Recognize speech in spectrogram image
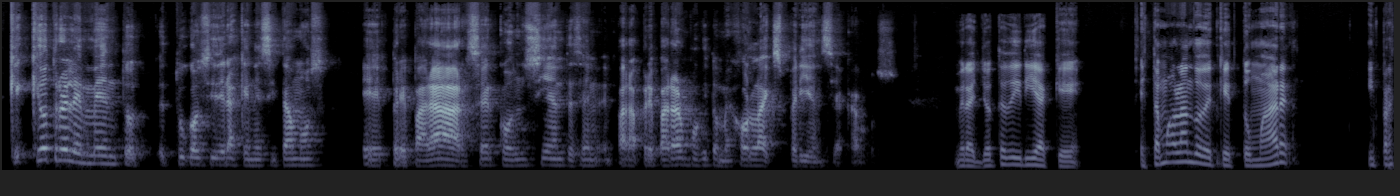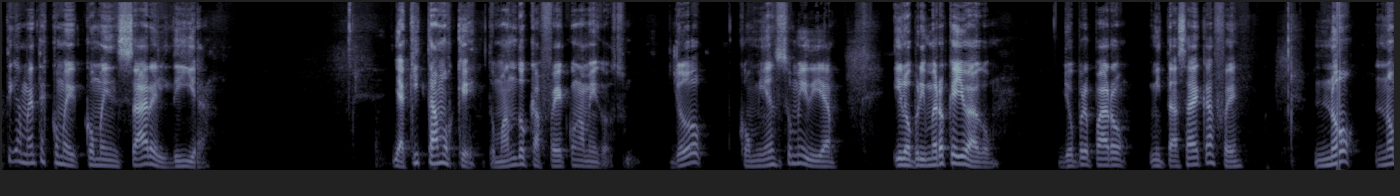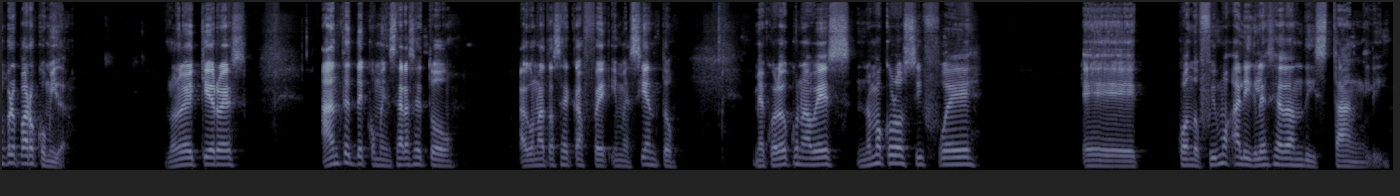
¿Qué, otro elemento tú consideras que necesitamos eh, preparar, ser conscientes para preparar un poquito mejor la experiencia, Carlos? Mira, yo te diría que estamos hablando de que tomar y prácticamente es como comenzar el día. Y aquí estamos, ¿qué? Tomando café con amigos. Yo comienzo mi día y lo primero que yo hago yo preparo mi taza de café. No, no preparo comida. Lo que quiero es, antes de comenzar a hacer todo, hago una taza de café y me siento. Me acuerdo que una vez, no me acuerdo si fue eh, cuando fuimos a la iglesia de Andy Stanley,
